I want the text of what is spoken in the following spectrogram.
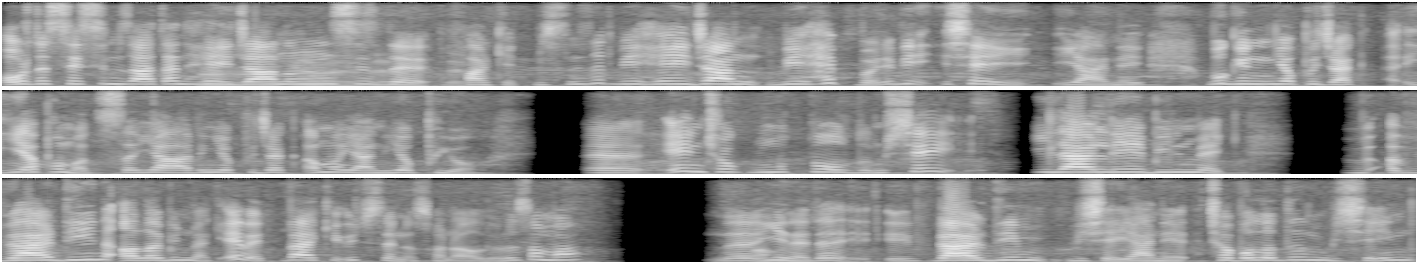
orada sesim zaten heyecanını evet, siz de evet, evet. fark etmişsinizdir. Bir heyecan, bir hep böyle bir şey yani bugün yapacak, yapamadıysa yarın yapacak ama yani yapıyor. Ee, en çok mutlu olduğum şey ilerleyebilmek, verdiğini alabilmek. Evet belki 3 sene sonra alıyoruz ama e, yine de e, verdiğim bir şey yani çabaladığım bir şeyin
